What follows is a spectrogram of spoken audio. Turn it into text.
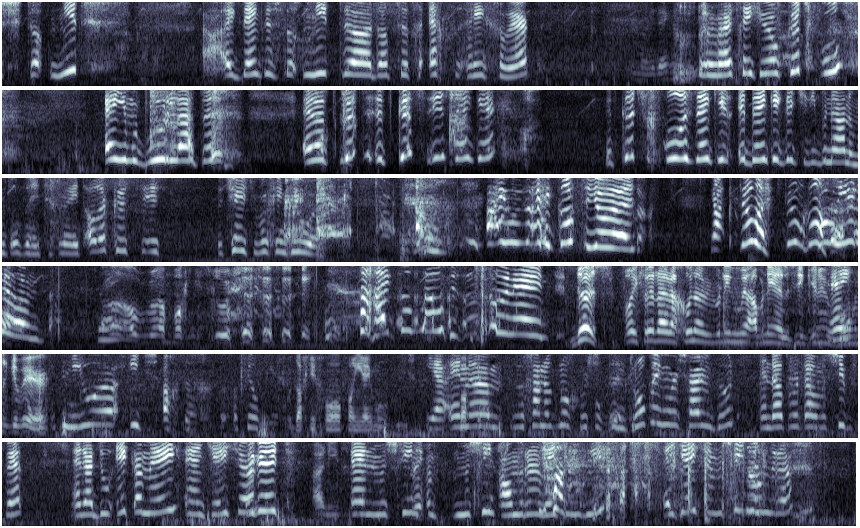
Dus dat niet. Ja, ik denk dus dat niet eh, dat het echt heeft gewerkt. Maar het geeft je wel een kutgevoel. En je moet boeren laten. En het, kut, het kutste is denk ik. Het kutste gevoel is denk, je, denk ik dat je die bananen moet opeten. Nee, het allerkutste is dat Chase begint duwen. Hij moet bijna kosten jongens. Ja, filmen, filmen, kom Kom hier dan. Ah, over mijn fucking schoen. Hij komt boven zijn schoen heen. Dus, vond je verder goed naar je meer abonneren. Dan zie ik jullie de Hey. volgende keer weer. Nieuwe iets-achtig filmpje. Wat dacht je gewoon van jij movies? Ja, en ehm, we gaan ook nog een dropping waarschijnlijk doen. En dat wordt dan super vet. En daar doe ik aan mee en Jason. Ik niet. Hij niet. En misschien, een- misschien anderen, weten we nog niet. En Jason, misschien anderen.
